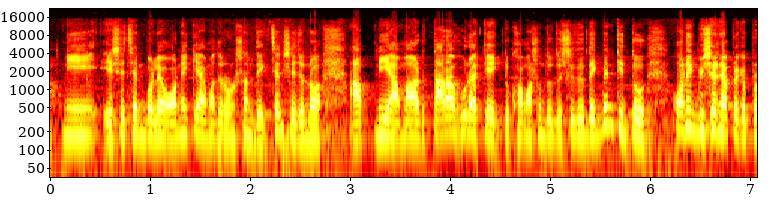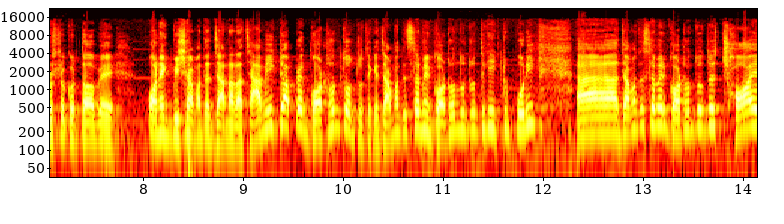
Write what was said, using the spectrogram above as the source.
আপনি এসেছেন বলে অনেকে আমাদের অনুষ্ঠান দেখছেন, সেজন্য আপনি আমার তাড়াহুড়াকে একটু ক্ষমা সুন্দর দৃষ্টিতে দেখবেন, কিন্তু অনেক বিষয় নিয়ে আপনাকে প্রশ্ন করতে হবে, অনেক বিষয় আমাদের জানার আছে। আমি একটু আপনার গঠনতন্ত্র থেকে, জামাত ইসলামের গঠনতন্ত্র থেকে একটু পড়ি। জামাত ইসলামের গঠনতন্ত্রের ছয়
